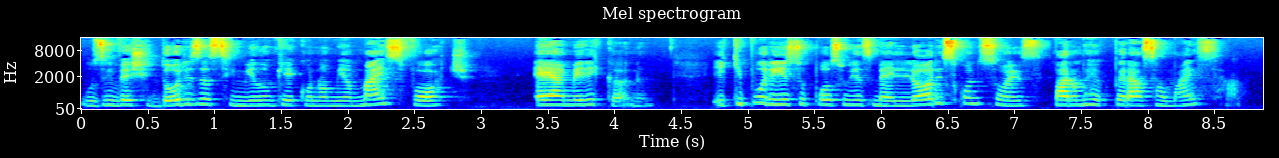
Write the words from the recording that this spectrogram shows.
os investidores assimilam que a economia mais forte é a americana e que por isso possui as melhores condições para uma recuperação mais rápida.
